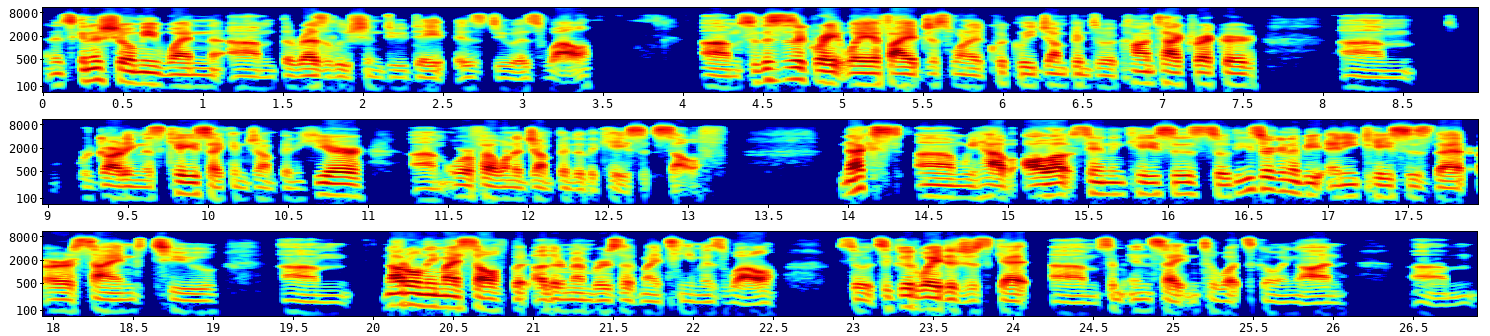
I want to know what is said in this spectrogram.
and it's gonna show me when um, the resolution due date is due as well. Um, so this is a great way if I just wanna quickly jump into a contact record um, regarding this case, I can jump in here, um, or if I wanna jump into the case itself. Next, um, we have all outstanding cases. So these are gonna be any cases that are assigned to um, not only myself, but other members of my team as well. So it's a good way to just get um, some insight into what's going on um,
